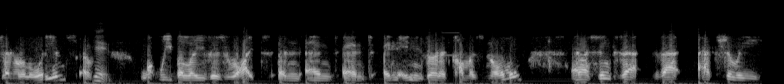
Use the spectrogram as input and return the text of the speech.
general audience of Yeah. what we believe is right and and and, and in inverted commas normal. And I think that that actually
